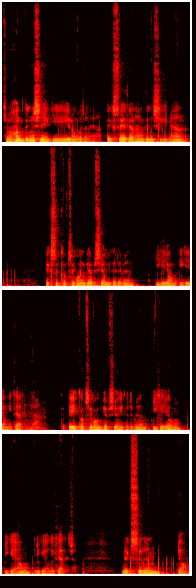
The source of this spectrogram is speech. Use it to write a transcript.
저 항등식이 이런 거잖아요. x에 대한 항등식이면 x 값에 관계없이 0이 되려면 이게 0, 이게 0이 돼야 됩니다. 그러니까 a 값에 관계없이 0이 되려면 이게 0, 이게 0, 이게 0이 돼야 되죠. x는 0,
